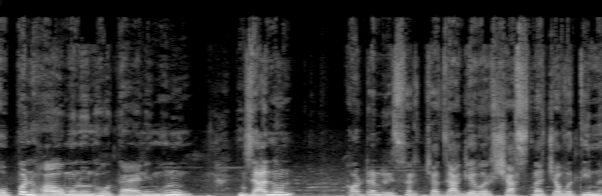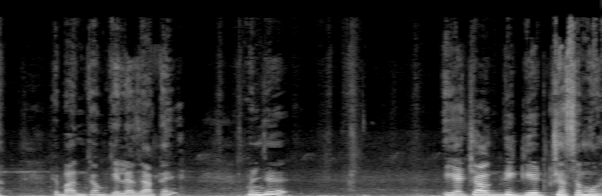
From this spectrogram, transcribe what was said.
ओपन व्हावं म्हणून होत आहे आणि म्हणून जाणून कॉटन रिसर्चच्या जागेवर शासनाच्या वतीनं हे बांधकाम केल्या जात आहे. म्हणजे याच्या अगदी गेटच्या समोर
